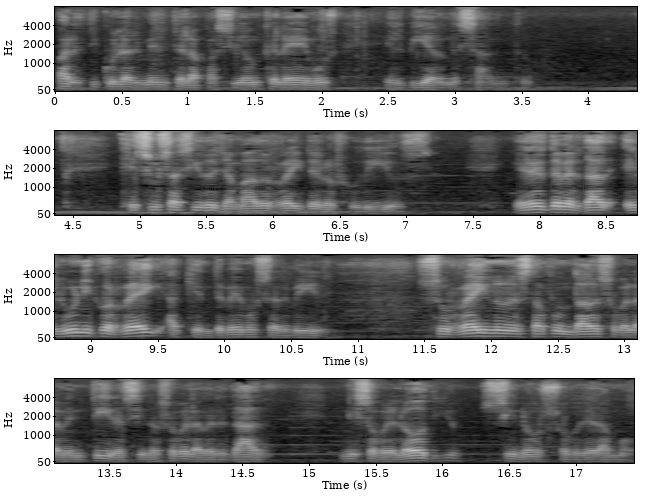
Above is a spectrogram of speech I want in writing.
particularmente la pasión que leemos el Viernes Santo. Jesús ha sido llamado Rey de los judíos. Él es de verdad el único Rey a quien debemos servir su reino no está fundado sobre la mentira, sino sobre la verdad, ni sobre el odio, sino sobre el amor.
